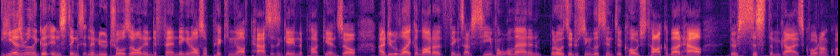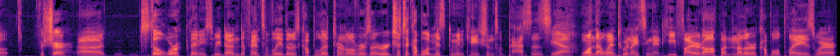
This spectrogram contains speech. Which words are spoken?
He has really good instincts in the neutral zone in defending and also picking off passes and getting the puck in. So I do like a lot of the things I've seen from Wolanin, but it was interesting listening to Coach talk about how they're system guys, quote unquote. For sure. Uh, still work that needs to be done defensively. There was a couple of turnovers, or just a couple of miscommunications of passes. Yeah. One that went to an icing that he fired off, but another couple of plays where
